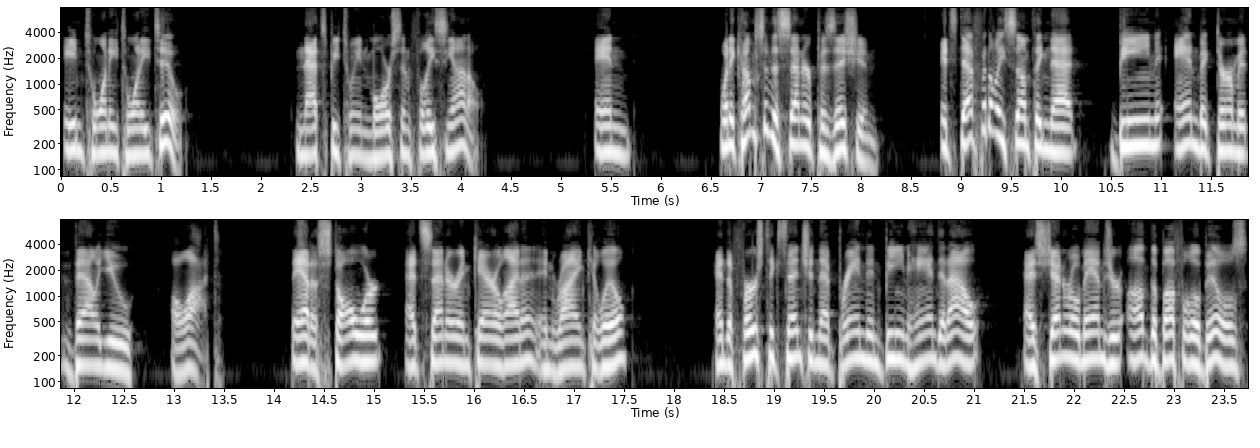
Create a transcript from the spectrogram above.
in 2022. And that's between Morse and Feliciano. And when it comes to the center position, it's definitely something that Beane and McDermott value a lot. They had a stalwart at center in Carolina in Ryan Kalil. And the first extension that Brandon Beane handed out as general manager of the Buffalo Bills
